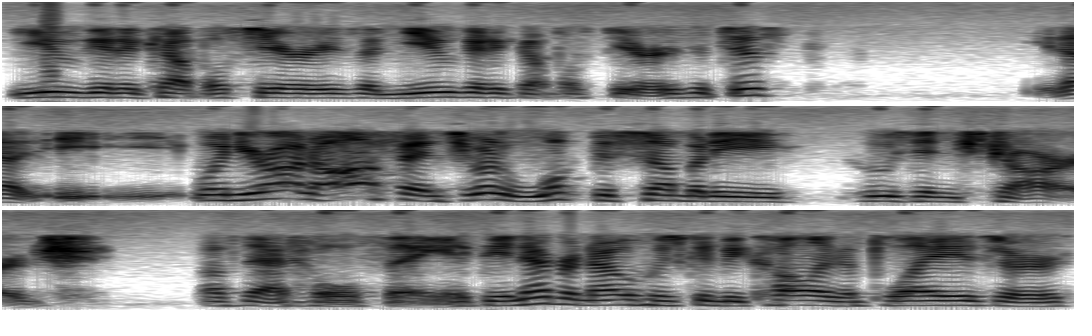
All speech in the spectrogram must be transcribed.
you get a couple series and you get a couple series, it just, you know, when you're on offense, you want to look to somebody who's in charge of that whole thing. If you never know who's going to be calling the plays or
